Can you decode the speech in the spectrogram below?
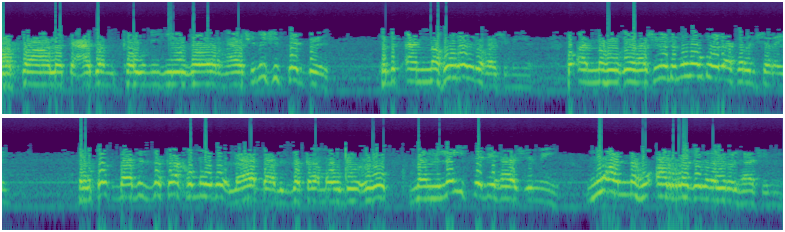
أصالة عدم كونه غير هاشمي إيش تثبت؟ تثبت أنه غير هاشمي. فأنه غير هاشمي هذا مو موضوع الأثر الشرعي. فالقصد باب الزكاة موضوع لا باب الزكاة موضوعه من ليس بهاشمي مو أنه الرجل غير الهاشمي.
